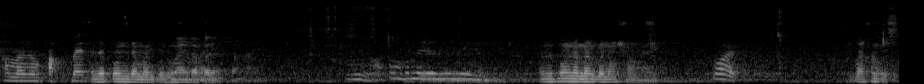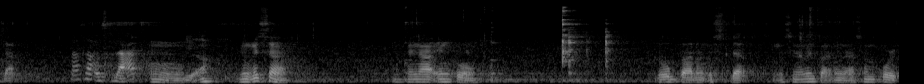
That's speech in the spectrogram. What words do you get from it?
Kama nung pakbet. Ano pong laman po ng Kumain ka pa Shanghai? ng Shanghai. Hmm, akong bumili nun eh. Ano pong laman po ng Shanghai? What? Lasang isda. Nasa isda? Hmm. Yeah. Yung isa. Yung kinain ko. Loob parang isda. Isa naman parang lasang pork.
